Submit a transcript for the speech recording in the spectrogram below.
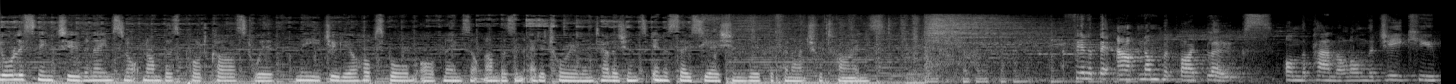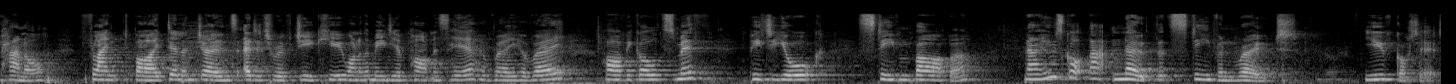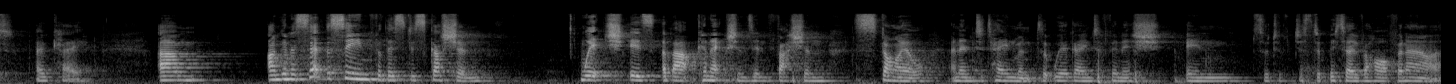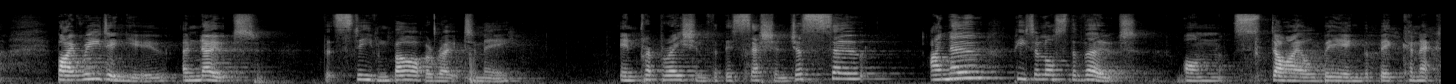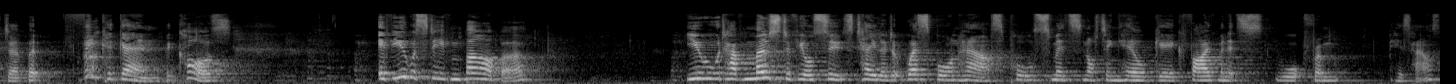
You're listening to the Names Not Numbers podcast with me, Julia Hobsbawm of Names Not Numbers and Editorial Intelligence in association with the Financial Times. I feel a bit outnumbered by blokes on the panel, on the GQ panel, flanked by Dylan Jones, editor of GQ, one of the media partners here. Hooray, hooray. Harvey Goldsmith, Peter York, Stephen Barber. Now, who's got that note that Stephen wrote? You've got it. Okay. Um, I'm going to set the scene for this discussion, which is about connections in fashion, style, and entertainment that we're going to finish in sort of just a bit over half an hour, by reading you a note that Stephen Barber wrote to me in preparation for this session, just so I know Peter lost the vote on style being the big connector, but think again because if you were Stephen Barber, you would have most of your suits tailored at Westbourne House, Paul Smith's Notting Hill gig, five minutes walk from his house.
